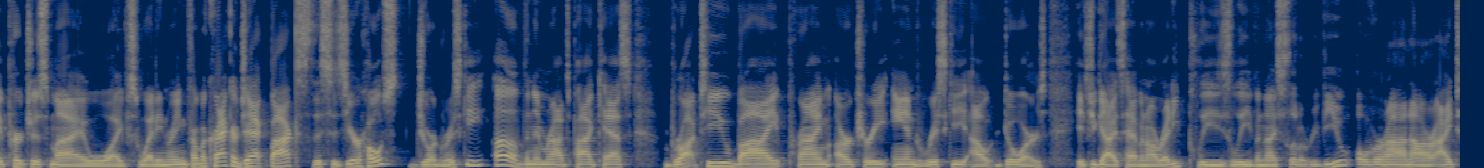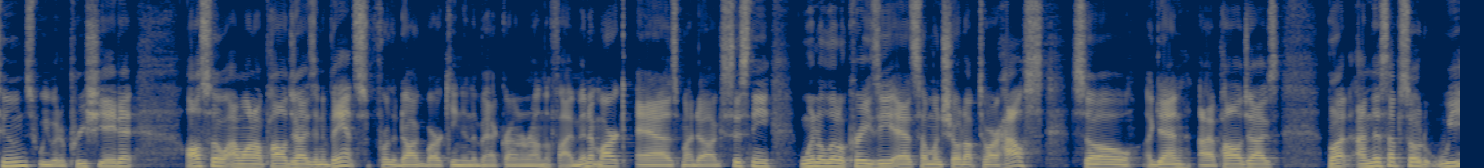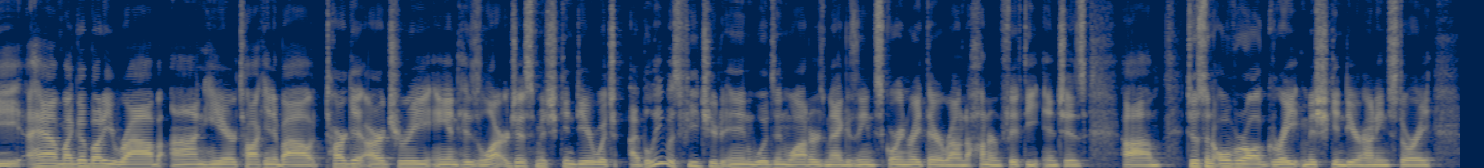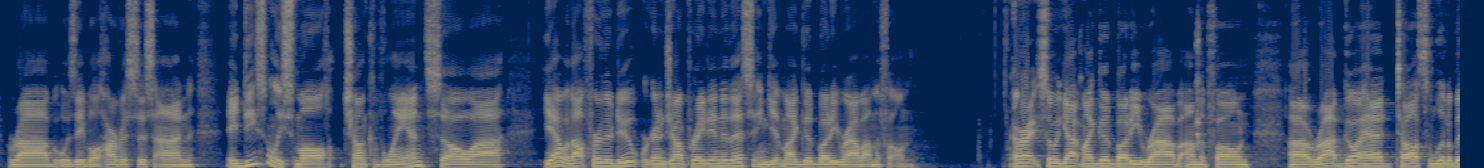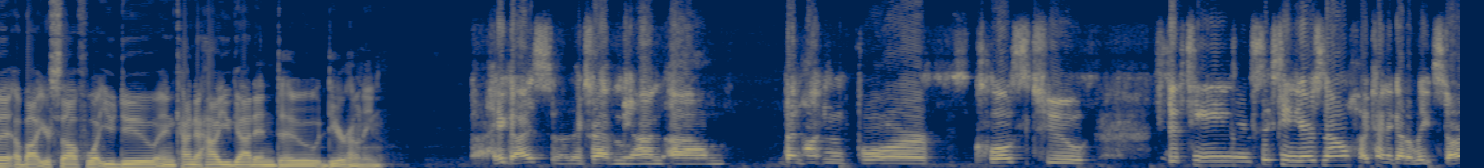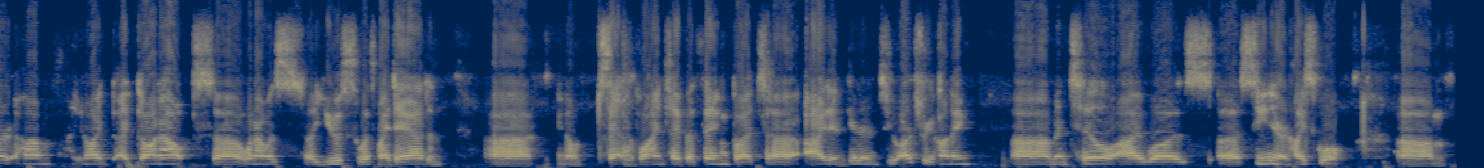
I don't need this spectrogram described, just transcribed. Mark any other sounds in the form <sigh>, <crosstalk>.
I purchased my wife's wedding ring from a Cracker Jack box. This is your host, Jordan Risky of the Nimrods Podcast, brought to you by Prime Archery and Risky Outdoors. If you guys haven't already, please leave a nice little review over on our iTunes. We would appreciate it. Also, I want to apologize in advance for the dog barking in the background around the five minute mark, as my dog Sisney went a little crazy as someone showed up to our house. So, again, I apologize. But on this episode, we have my good buddy Rob on here talking about target archery and his largest Michigan deer, which I believe was featured in Woods and Waters magazine, scoring right there around 150 inches. Um, just an overall great Michigan deer hunting story. Rob was able to harvest this on a decently small chunk of land. So, uh, yeah, without further ado, we're going to jump right into this and get my good buddy Rob on the phone. All right, so we got my good buddy Rob on the phone. Uh, Rob, go ahead. Tell us a little bit about yourself, what you do, and kind of how you got into deer hunting. Hey guys, uh, thanks for having me on. Um, been hunting for close to 15, 16 years now. I kind of got a late start. Um, you know, I'd, I'd gone out uh, when I was a youth with my dad and, uh, you know, sat in the blind type of thing, but uh, I didn't get into archery hunting um, until I was a senior in high school. Um,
